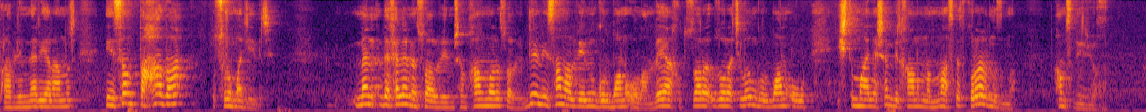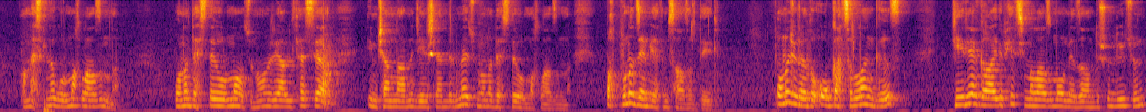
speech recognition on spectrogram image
problemlər yaranır. İnsan daha da uçuruma gedir. Mən dəfələrlə sual vermişəm, xanımlara sual verirəm. Deyirəm, insan alverinin qurbanı olan və yaxud zorakılığın qurbanı olub ictimailəşən bir xanımla münasibət qurardınızmı? Hamısı deyir, yox. Amma əslində qurmaq lazımdır. ona dəstək olmaq üçün, onun reabilitasiya imkanlarını genişləndirmək üçün ona dəstək olmaq lazımdır. Bax buna cəmiyyətimiz hazır deyil. Ona görə də o qaçırılan qız geriyə qayıdıb heç kimə lazım olmayacağını düşündüyü üçün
